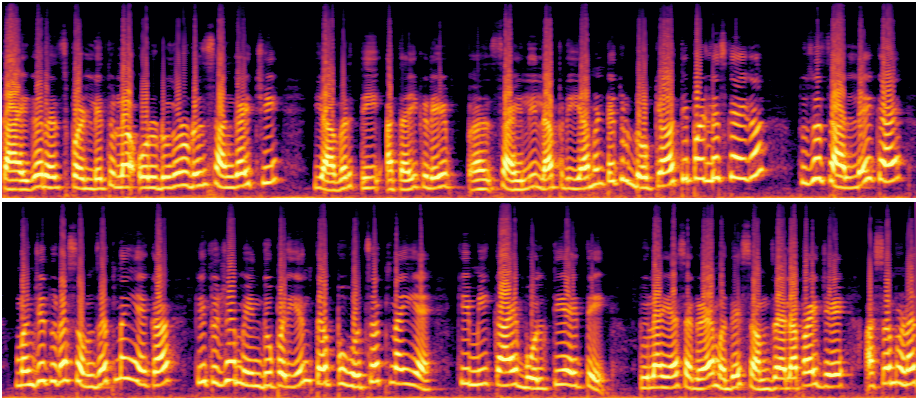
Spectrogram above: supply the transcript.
काय गरज पडले तुला ओरडून ओरडून सांगायची? यावरती आता इकडे सायलीला प्रिया म्हणते तू डोक्यावरती पडलेस काय ग? तुझं चाललंय काय? म्हणजे तुला समजत नाही आहे का की तुझ्या मेंदूपर्यंत पोहोचत नाही आहे की मी काय बोलतीये ते? तुला या सगळ्यामध्ये समजायला पाहिजे असं म्हणत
